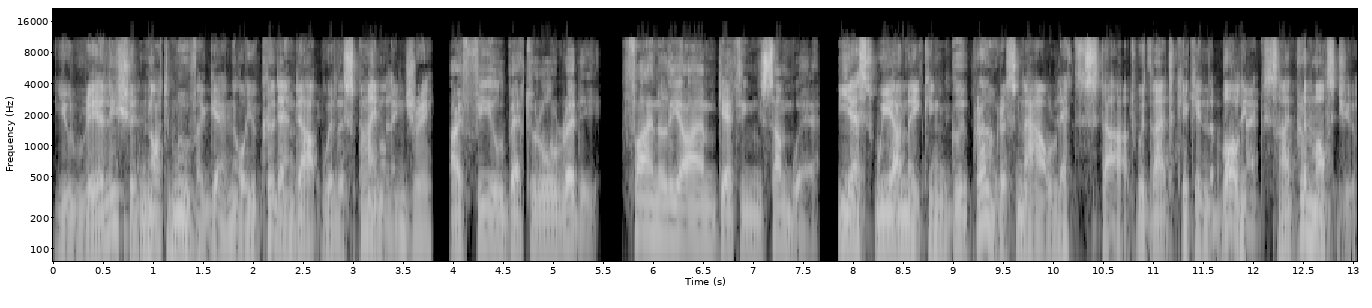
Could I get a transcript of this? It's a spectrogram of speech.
You really should not move again or you could end up with a spinal injury. I feel better already. Finally I am getting somewhere. Yes, we are making good progress now. Let's start with that kick in the bollocks I promised you.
